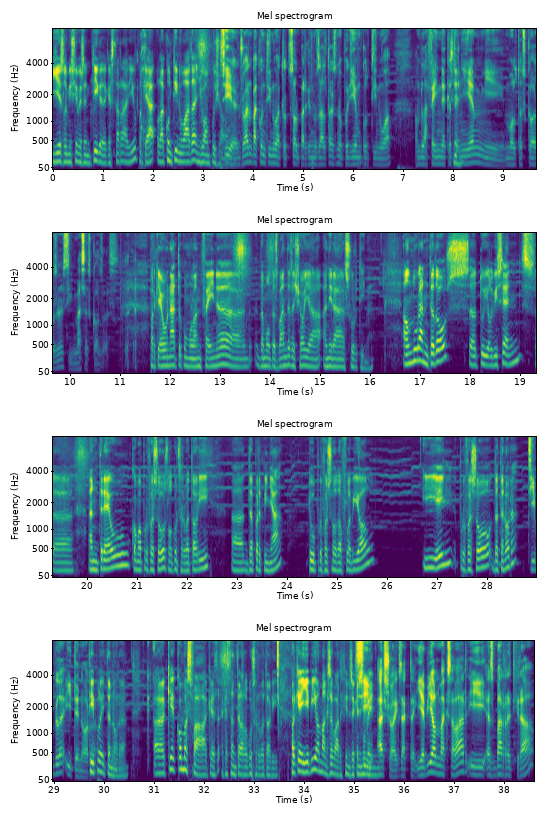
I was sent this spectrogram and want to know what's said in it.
i és l'emissió més antiga d'aquesta ràdio, perquè ha- l'ha continuada en Joan Pujol. Sí, en Joan va continuar tot sol perquè nosaltres no podíem continuar amb la feina que sí. teníem i moltes coses i masses coses. perquè heu anat acumulant feina eh, de moltes bandes, això ja anirà sortint. El 92, eh, tu i el Vicenç eh, entreu com a professors al Conservatori eh, de Perpinyà, tu professor de Flaviol i ell professor de tenora, Tible i tenora. tible i tenora. Eh, què, com es fa aquest, aquesta entrada al Conservatori? Perquè hi havia el Max Abar fins a aquell sí, moment. això, exacte. Hi havia el Max Abar i es va retirar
